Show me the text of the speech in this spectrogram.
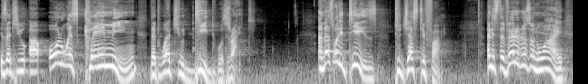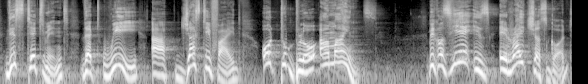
is that you are always claiming that what you did was right. And that's what it is to justify. And it's the very reason why this statement that we are justified ought to blow our minds. Because here is a righteous God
